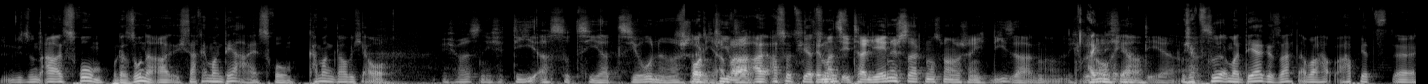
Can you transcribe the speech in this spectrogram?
wie so ein AS Rom oder so eine AS. Ich sage immer der AS Rom. Kann man, glaube ich, auch. Ich weiß nicht, die Assoziation wahrscheinlich. Sportiva, aber Assoziation. Wenn man es italienisch sagt, muss man wahrscheinlich die sagen. Ich würde auch eher ja. der. Ich habe früher immer der gesagt, aber habe hab jetzt äh,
